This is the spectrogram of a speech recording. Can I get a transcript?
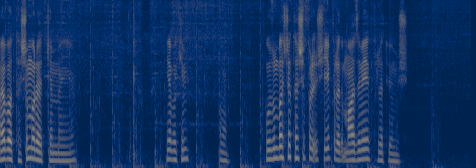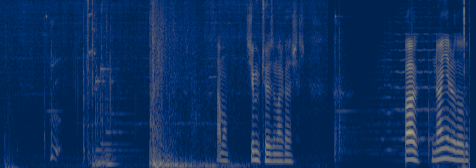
Bak taşı mı atacağım ben ya? Ya bakayım. Tamam. Uzun başla taşı fır şeyi fırlat malzemeyi fırlatıyormuş. Tamam. Şimdi çözdüm arkadaşlar. Bak, yine aynı yere doğduk.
